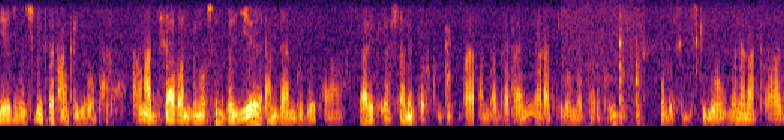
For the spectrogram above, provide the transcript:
የህዝቡን ስሜት በጣም ቀይሮታል። አሁን አዲስ አበባን ብንወስድ በየአንዳንዱ ቦታ ዛሬ ፒያሳ ነበርኩኝ፣ በአንድ አጋጣሚ አራት ኪሎ ነበርኩኝ፣ ወደ ስድስት ኪሎ መነን አካባቢ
